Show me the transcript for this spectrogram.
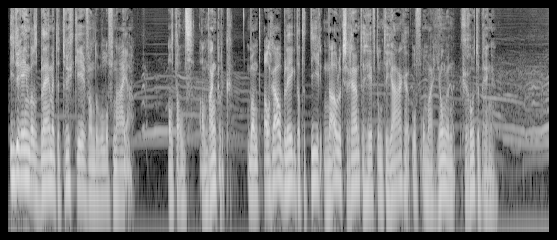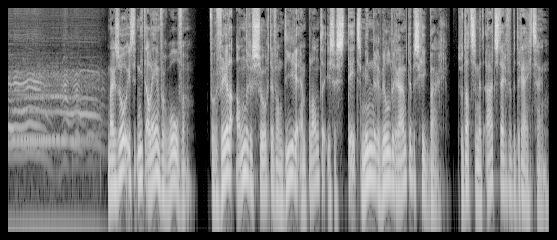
Iedereen was blij met de terugkeer van de wolf Naya. Althans, aanvankelijk. Want al gauw bleek dat het dier nauwelijks ruimte heeft om te jagen of om haar jongen groot te brengen. Maar zo is het niet alleen voor wolven. Voor vele andere soorten van dieren en planten is er steeds minder wilde ruimte beschikbaar, zodat ze met uitsterven bedreigd zijn.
